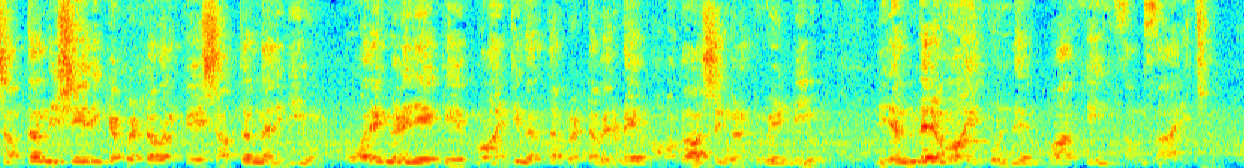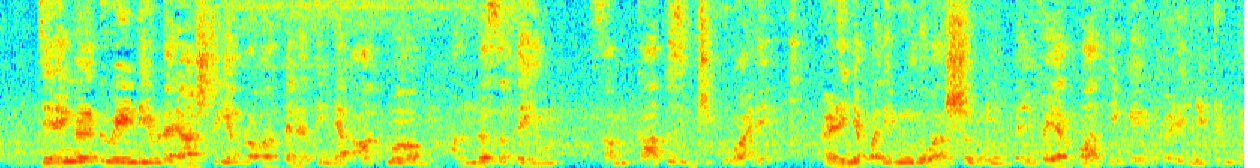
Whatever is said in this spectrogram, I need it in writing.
ശബ്ദം നിഷേധിക്കപ്പെട്ടവർക്ക് ശബ്ദം നൽകിയും ഓരങ്ങളിലേക്ക് മാറ്റി നിർത്തപ്പെട്ടവരുടെ അവകാശങ്ങൾക്ക് വേണ്ടിയും നിരന്തരമായി കൊണ്ട് പാർട്ടി സംസാരിച്ചു. ജനങ്ങൾക്ക് വേണ്ടിയുള്ള രാഷ്ട്രീയ പ്രവർത്തനത്തിന്റെ ആത്മാവും അന്തസ്സത്തെയും കാത്തു സൂക്ഷിക്കുവാന് കഴിഞ്ഞ പതിമൂന്ന് വർഷവും വെൽഫെയർ പാർട്ടിക്ക് കഴിഞ്ഞിട്ടുണ്ട്.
